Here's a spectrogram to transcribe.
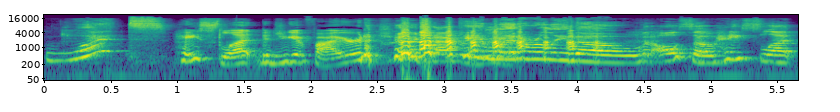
what? hey slut, did you get fired? exactly. Okay, literally though. But also, hey slut,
